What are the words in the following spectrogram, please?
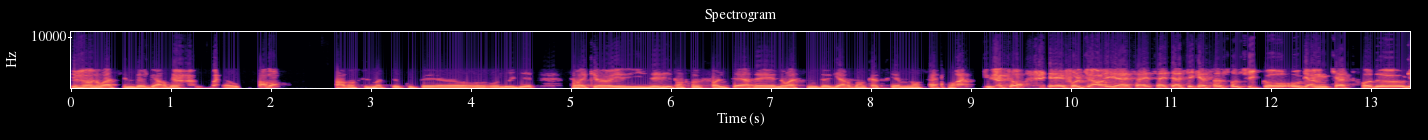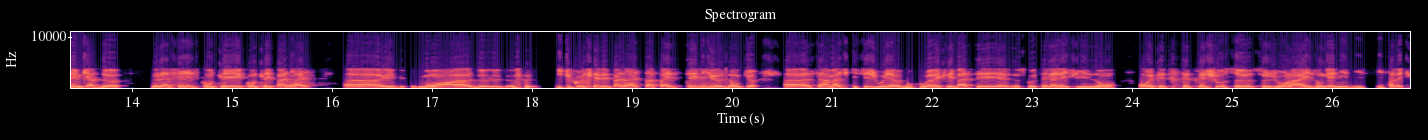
Jean-Noël Syndergaard. Euh, Pardon? Pardon, excuse-moi de te couper, euh, Olivier. C'est vrai qu'ils hésitent entre Folter et Noah Syndergaard en quatrième lanceur. Ouais, exactement. Et Folter, ça, a été assez catastrophique au, game 4 de, game 4 de, la série contre les contre les Padres. Euh, bon, euh, du côté des Padres, ça n'a pas été mieux. Donc, c'est un match qui s'est joué beaucoup avec les battes et de ce côté-là, les Phillies ont, ont été très très chauds ce, ce jour-là. Ils ont gagné 10-6 avec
